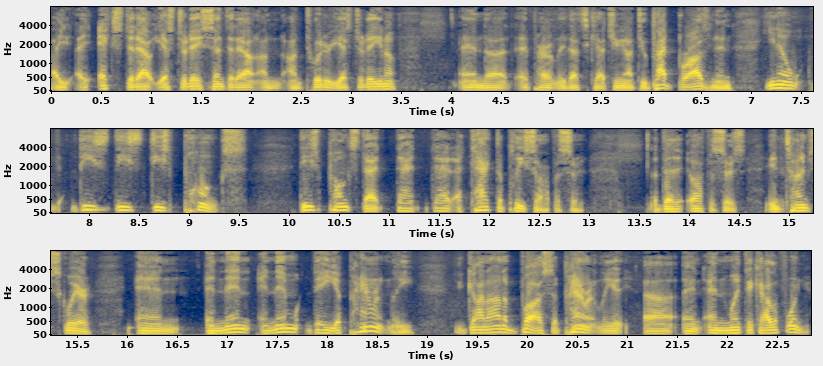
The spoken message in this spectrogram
I, I X'd it out yesterday, sent it out on, on Twitter yesterday, you know. And uh, apparently that's catching on too. Pat Brosnan, you know, these these these punks, these punks that that that attacked the police officer, the officers in Times Square, and and then and then they apparently got on a bus apparently uh, and and went to California.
